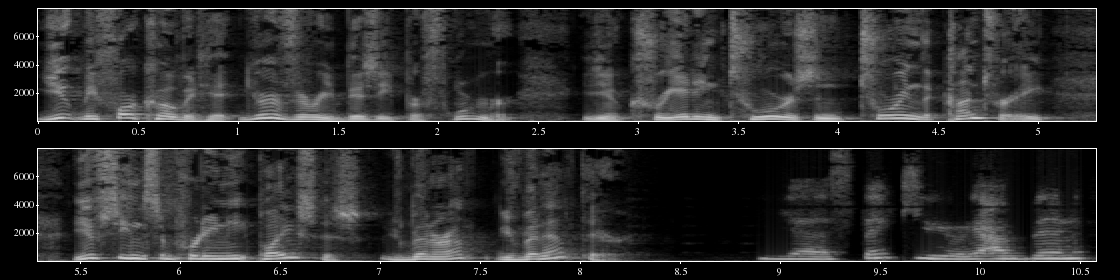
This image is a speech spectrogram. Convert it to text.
You before COVID hit, you're a very busy performer. You know, creating tours and touring the country. You've seen some pretty neat places. You've been out. You've been out there. Yes, thank you. I've been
